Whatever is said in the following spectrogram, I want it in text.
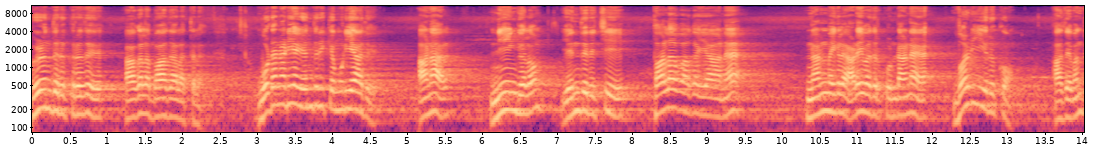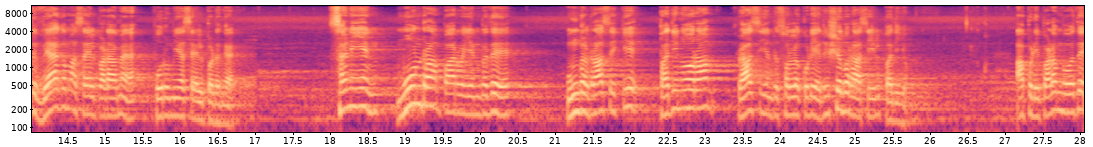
விழுந்திருக்கிறது அகல பாதாளத்தில். உடனடியாக எந்திரிக்க முடியாது. ஆனால் நீங்களும் எந்திரிச்சு பல வகையான நன்மைகளை அடைவதற்குண்டான வழி இருக்கும். அதை வந்து வேகமாக செயல்படாமல் பொறுமையாக செயல்படுங்க. சனியின் மூன்றாம் பார்வை என்பது உங்கள் ராசிக்கு பதினோராம் ராசி என்று சொல்லக்கூடிய ரிஷப ராசியில் பதியும். அப்படி படும்போது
